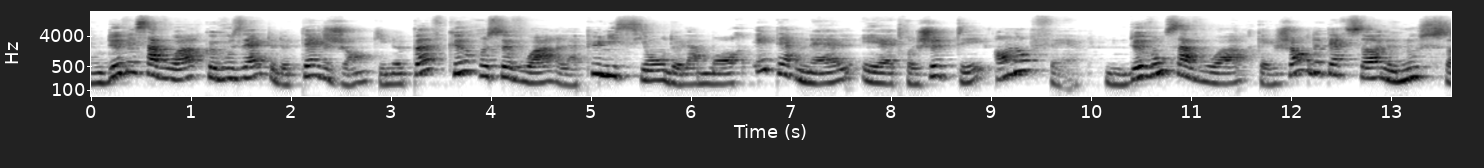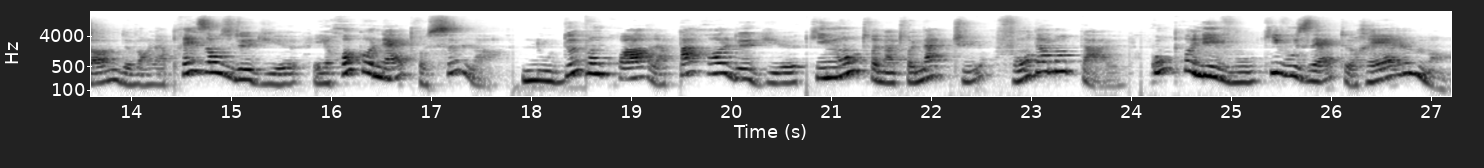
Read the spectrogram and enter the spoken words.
vous devez savoir que vous êtes de tels gens qui ne peuvent que recevoir la punition de la mort éternelle et être jetés en enfer. Nous devons savoir quel genre de personnes nous sommes devant la présence de Dieu et reconnaître cela. Nous devons croire la parole de Dieu qui montre notre nature fondamentale. comprenez-vous qui vous êtes réellement?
